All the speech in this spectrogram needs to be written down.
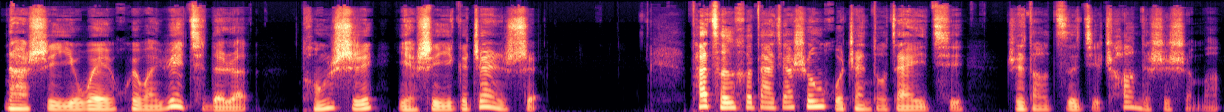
那是一位会玩乐器的人，同时也是一个战士。他曾和大家生活战斗在一起，知道自己唱的是什么，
